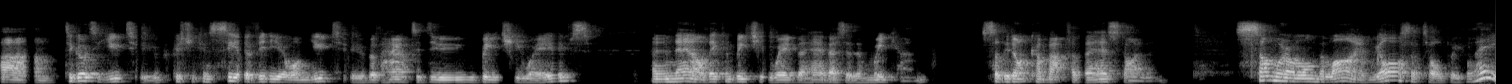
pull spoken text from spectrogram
um, to go to YouTube because you can see a video on YouTube of how to do beachy waves. And now they can beachy wave their hair better than we can. So they don't come back for the hairstyling. Somewhere along the line, we also told people, hey,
